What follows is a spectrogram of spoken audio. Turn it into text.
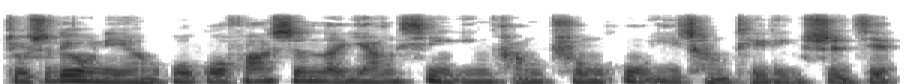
九十六年，我国发生了阳性银行存户异常提领事件，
